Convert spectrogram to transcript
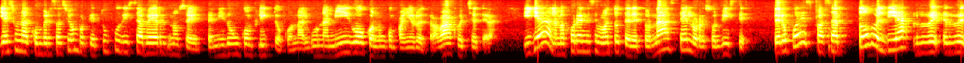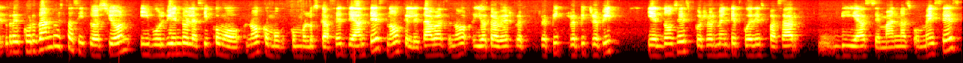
ya es una conversación, porque tú pudiste haber, no sé, tenido un conflicto con algún amigo, con un compañero de trabajo, etcétera. Y ya, a lo mejor en ese momento te detonaste, lo resolviste, pero puedes pasar todo el día recordando esta situación y volviéndole así como, ¿no? Como, como los cassettes de antes, ¿no? Que le dabas, ¿no? Y otra vez, repeat, repeat, repeat. Y entonces, pues realmente puedes pasar días, semanas o meses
